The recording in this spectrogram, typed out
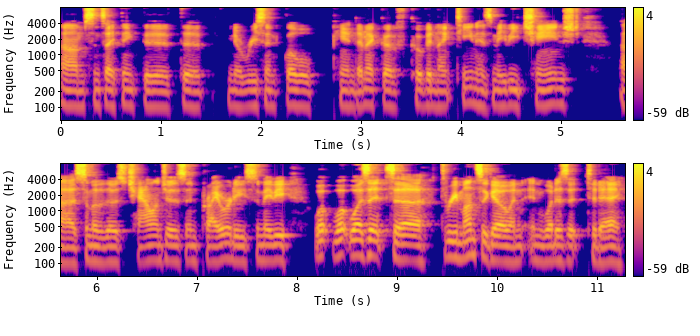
um, since I think the the you know recent global pandemic of COVID nineteen has maybe changed uh, some of those challenges and priorities. So maybe what what was it uh, three months ago, and, and what is it today?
